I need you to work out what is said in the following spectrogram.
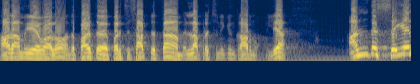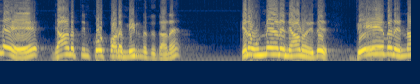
ஆதாமும் ஏவாலும் அந்த பழத்தை பறித்து சாப்பிட்டது தான் எல்லா பிரச்சனைக்கும் காரணம் இல்லையா? அந்த செயலே ஞானத்தின் கோட்பாடை மீறினது தானே ஏன்னா உண்மையான ஞானம் இது. தேவன் என்ன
